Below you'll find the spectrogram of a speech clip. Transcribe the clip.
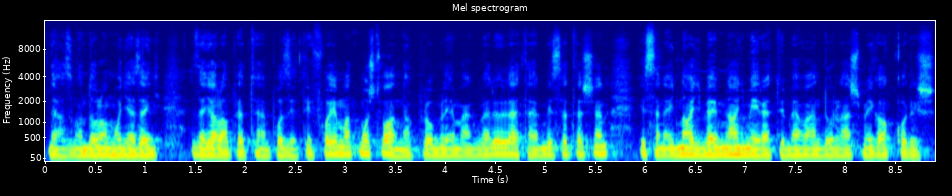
de azt gondolom, hogy ez egy, ez egy alapvetően pozitív folyamat. Most vannak problémák belőle természetesen, hiszen egy nagy, nagyméretű bevándorlás még akkor is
